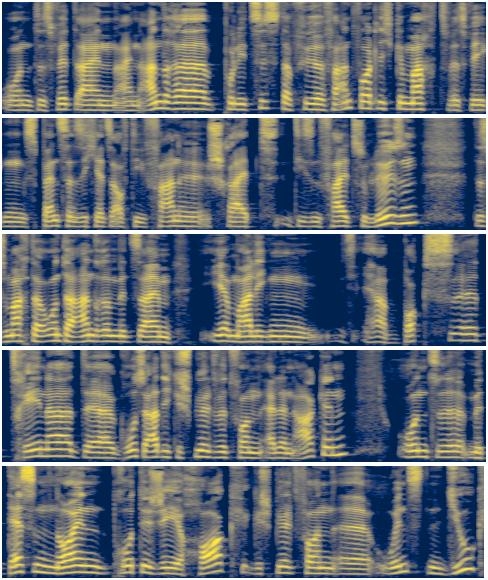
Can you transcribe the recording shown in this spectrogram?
Und es wird ein, ein anderer Polizist dafür verantwortlich gemacht, weswegen Spencer sich jetzt auf die Fahne schreibt, diesen Fall zu lösen. Das macht er unter anderem mit seinem ehemaligen ja, Boxtrainer, der großartig gespielt wird von Alan Arkin und äh, mit dessen neuen Protégé Hawk, gespielt von äh, Winston Duke,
